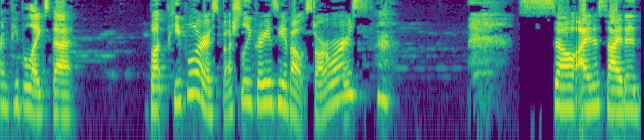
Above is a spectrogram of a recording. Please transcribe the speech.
and people liked that. But people are especially crazy about Star Wars. so I decided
